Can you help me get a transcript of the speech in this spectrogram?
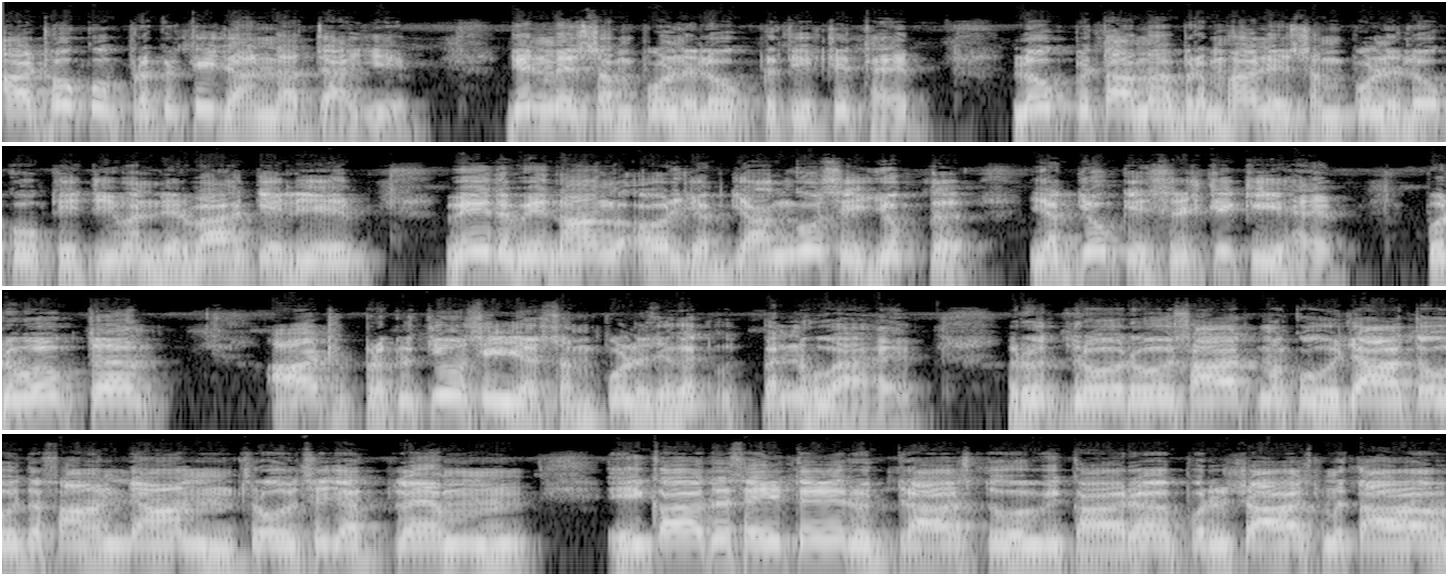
आठों को प्रकृति जानना चाहिए, जिनमें संपूर्ण लोक प्रतिष्ठित है। लोक पितामह ब्रह्मा ने संपूर्ण लोकों के जीवन निर्वाह के लिए वेद वेदांग और यज्ञांगों से युक्त यज्ञों की सृष्टि की है। पूर्वोक्त आठ प्रकृतियों से यह संपूर्ण जगत उत्पन्न हुआ है। रुद्रो रोषात्मको जातो दशान्यान श्रोषयम एकादश रुद्रास्तु विकार पुरुषा स्मृता।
